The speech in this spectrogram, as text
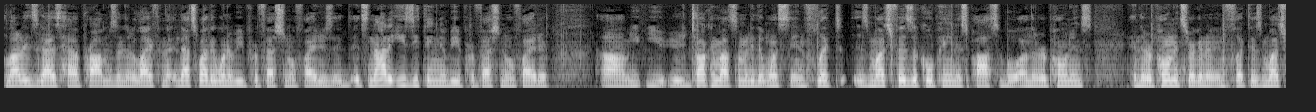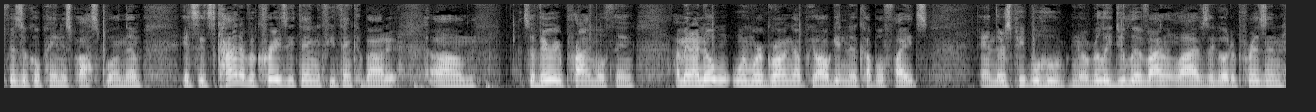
A lot of these guys have problems in their life, and that's why they want to be professional fighters. It, it's not an easy thing to be a professional fighter. Um, you, you're talking about somebody that wants to inflict as much physical pain as possible on their opponents, and their opponents are going to inflict as much physical pain as possible on them. It's it's kind of a crazy thing if you think about it. Um, it's a very primal thing. I mean, I know when we're growing up, we all get into a couple fights, and there's people who you know really do live violent lives. They go to prison,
